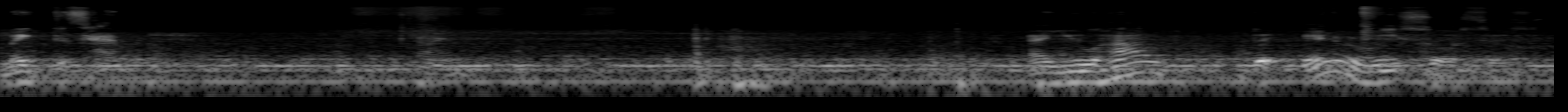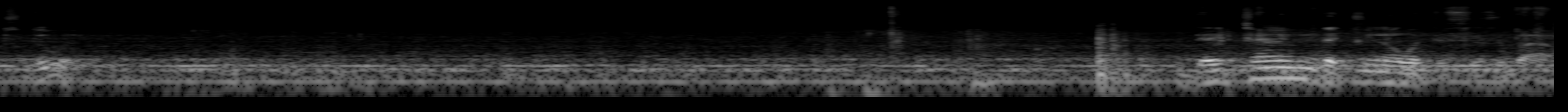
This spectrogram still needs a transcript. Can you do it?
make this happen. And you have the inner resources to do it. They're telling me that you know what this is about.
